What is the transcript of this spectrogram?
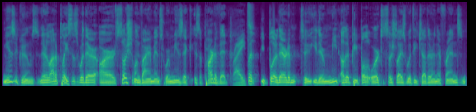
music rooms. There are a lot of places where there are social environments where music is a part of it. Right. But people are there to, to either meet other people or to socialize with each other and their friends and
